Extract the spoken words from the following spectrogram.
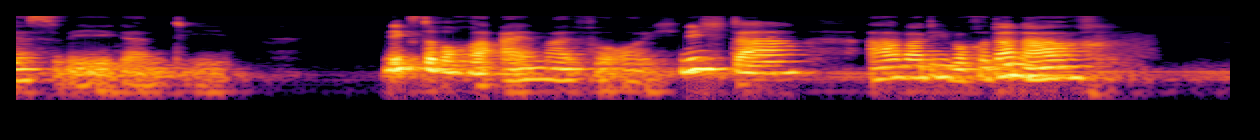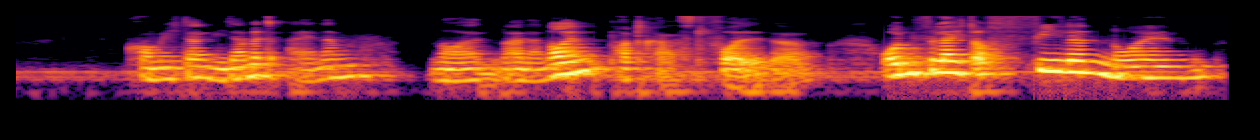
deswegen die nächste Woche einmal für euch nicht da, aber die Woche danach komme ich dann wieder mit einem neuen, einer neuen Podcast-Folge und vielleicht auch vielen neuen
